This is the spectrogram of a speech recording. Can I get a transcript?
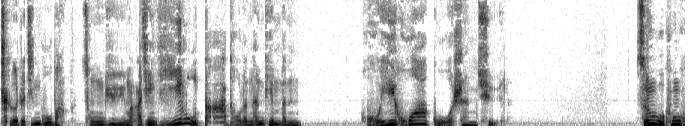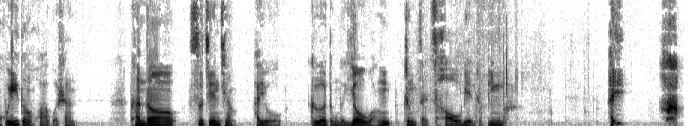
扯着金箍棒，从御马监一路打到了南天门，回花果山去了。孙悟空回到花果山，看到四剑将还有各洞的妖王正在操练着兵马。嘿，哈，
